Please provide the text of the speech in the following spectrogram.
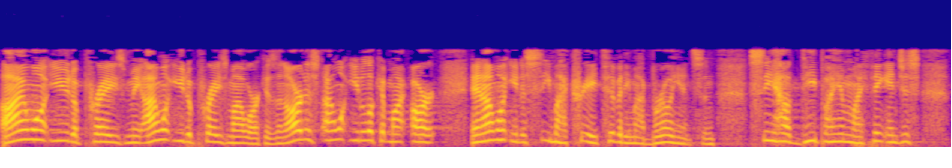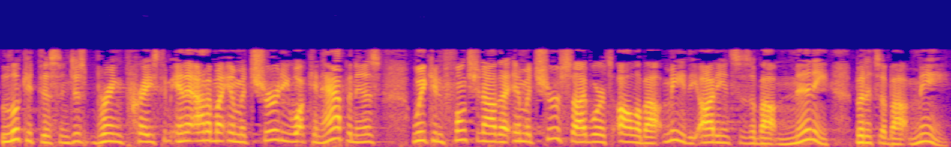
I want you to praise me. I want you to praise my work. As an artist, I want you to look at my art and I want you to see my creativity, my brilliance, and see how deep I am my thinking and just look at this and just bring praise to me. And out of my immaturity, what can happen is we can function out of that immature side where it's all about me. The audience is about many, but it's about me.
